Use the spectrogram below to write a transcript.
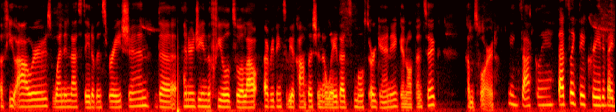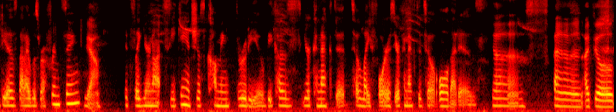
a few hours, when in that state of inspiration, the energy and the fuel to allow everything to be accomplished in a way that's most organic and authentic comes forward. Exactly. That's like the creative ideas that I was referencing. Yeah. It's like you're not seeking, it's just coming through to you because you're connected to life force, you're connected to all that is. Yes. And I feel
